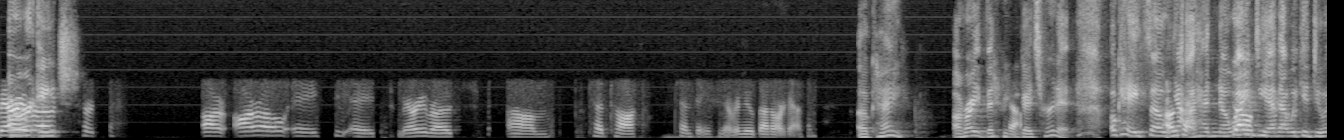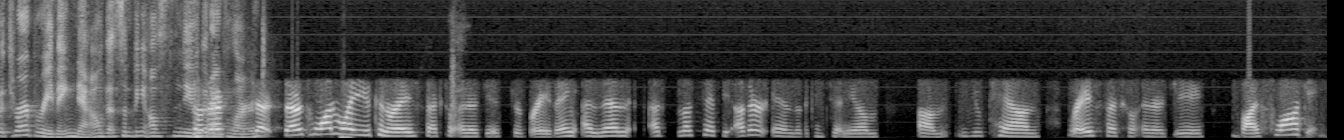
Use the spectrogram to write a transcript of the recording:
R H R O A C H, Mary Rhodes, um, TED Talk, Ten Things You Never Knew About Orgasm. Okay. All right, there yeah. you guys heard it. Okay, so okay. yeah, I had no so, idea that we could do it through our breathing. Now that's something else new so that I've learned. There, there's one way you can raise sexual energy is through breathing, and then at, let's say at the other end of the continuum, um, you can raise sexual energy by flogging.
